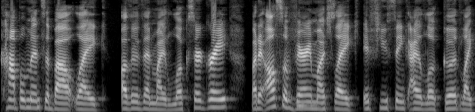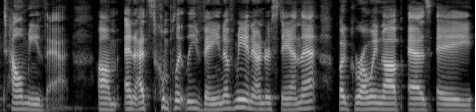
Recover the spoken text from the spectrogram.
compliments about like other than my looks are great. But I also very Mhm. much like if you think I look good, like tell me that. Um, and that's completely vain of me, and I understand that. But growing up as a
